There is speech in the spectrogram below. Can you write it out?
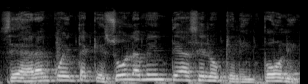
se darán cuenta que solamente hace lo que le imponen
